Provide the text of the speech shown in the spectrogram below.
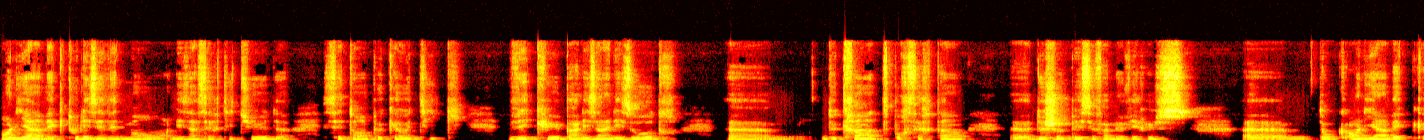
en lien avec tous les événements, les incertitudes, ces temps un peu chaotiques vécus par les uns et les autres de crainte pour certains euh, de choper ce fameux virus. Euh, donc en lien avec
